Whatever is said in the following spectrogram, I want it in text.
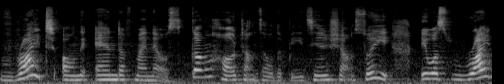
Right on the end of my nose，刚好长在我的鼻尖上，所以 it was right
